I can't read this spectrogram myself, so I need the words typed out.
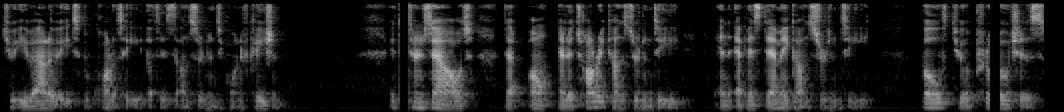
to evaluate the quality of this uncertainty quantification. It turns out that on aleatoric uncertainty and epistemic uncertainty, both two approaches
